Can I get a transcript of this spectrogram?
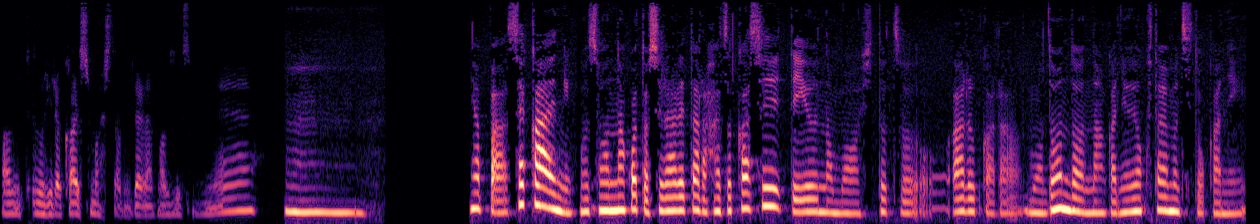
あの、手のひら返しました、みたいな感じですもんね。うん。やっぱ世界にこうそんなこと知られたら恥ずかしいっていうのも一つあるからもうどんどんなんかニューヨーク・タイムズとかに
